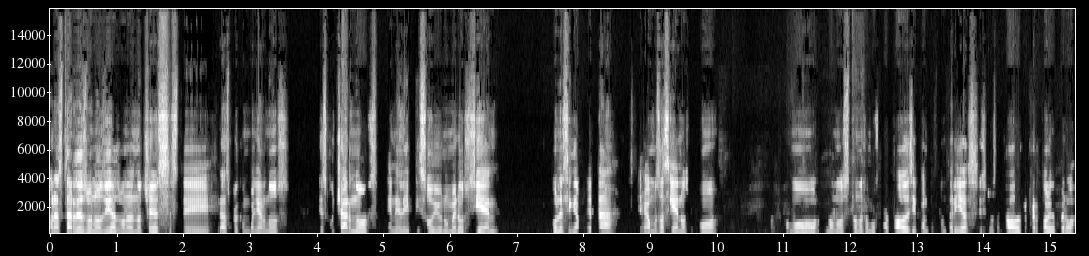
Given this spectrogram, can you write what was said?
Buenas tardes, buenos días, buenas noches. Este, gracias por acompañarnos y escucharnos en el episodio número 100, Goles y Gambeta. Llegamos a 100, no sé cómo, no, sé cómo no, nos, no nos hemos cansado de decir tantas tonterías y se nos ha acabado el repertorio, pero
